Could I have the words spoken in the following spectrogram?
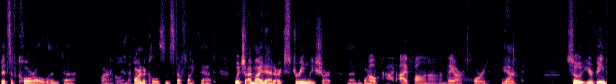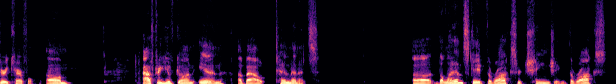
bits of coral and, uh, Barnacles. and barnacles and stuff like that, which I might add are extremely sharp. The, the Oh. God, I've fallen on them. They are horrid. Yeah. Horrid. So you're being very careful. Um, after you've gone in about 10 minutes, uh, the landscape, the rocks are changing. The rocks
